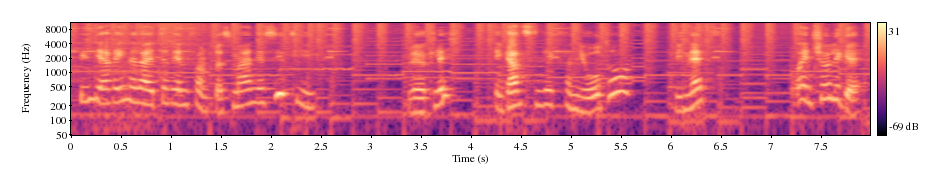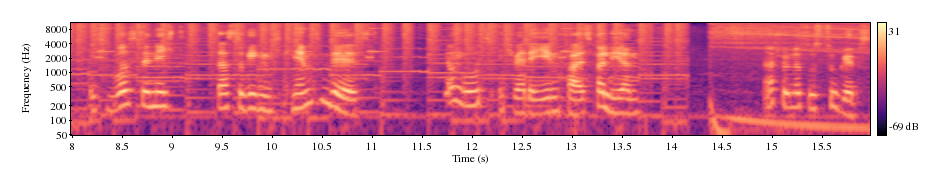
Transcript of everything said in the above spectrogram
Ich bin die Arenaleiterin von Prismania City. Wirklich? Den ganzen Weg von Yoto? Wie nett. Oh, entschuldige. Ich wusste nicht, dass du gegen mich kämpfen willst. Nun gut, ich werde jedenfalls verlieren. Na, schön, dass du es zugibst.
